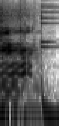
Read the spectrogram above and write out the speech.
Пока.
